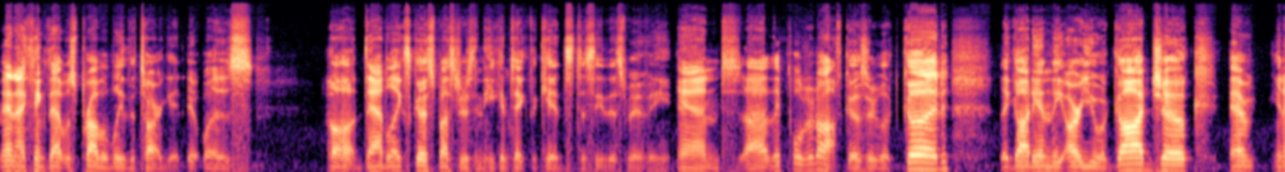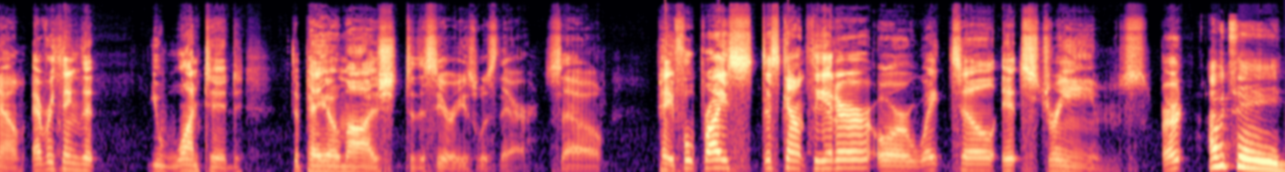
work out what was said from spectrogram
and I think that was probably the target. It was, oh, dad likes Ghostbusters and he can take the kids to see this movie. And uh, they pulled it off. Gozer looked good. They got in the Are You a God joke. Ev- you know, everything that you wanted to pay homage to the series was there. So pay full price, discount theater, or wait till it streams. Bert? I would say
